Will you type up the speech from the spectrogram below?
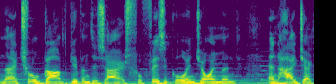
natural God given desires for physical enjoyment and hijack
